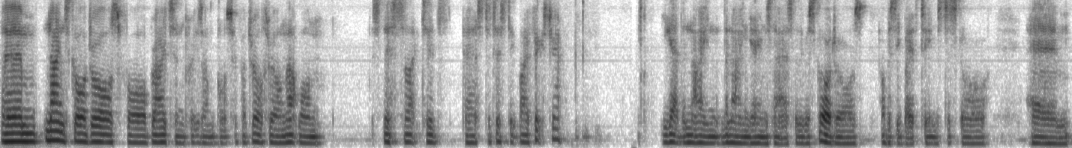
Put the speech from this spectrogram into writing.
um, nine score draws for Brighton for example. So if I draw through on that one it's this selected uh, statistic by fixture. You get the nine the nine games there. So there were score draws obviously both teams to score um,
